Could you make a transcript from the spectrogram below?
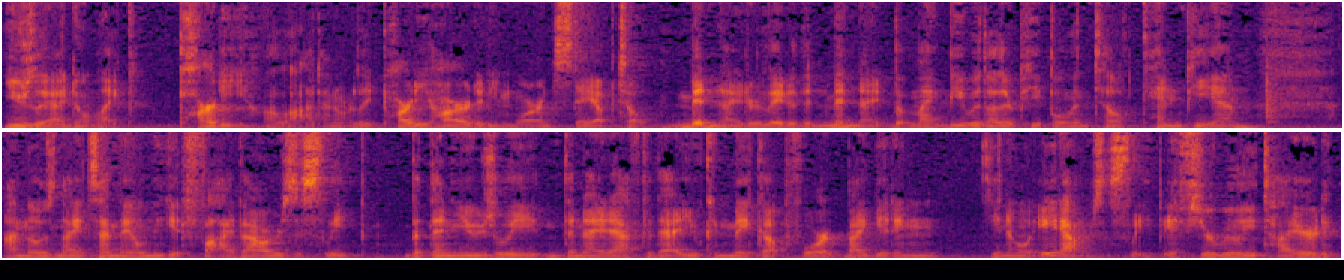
usually I don't like party a lot. I don't really party hard anymore and stay up till midnight or later than midnight, but might be with other people until 10 p.m. On those nights, I may only get five hours of sleep, but then usually the night after that, you can make up for it by getting you know, eight hours of sleep. If you're really tired,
